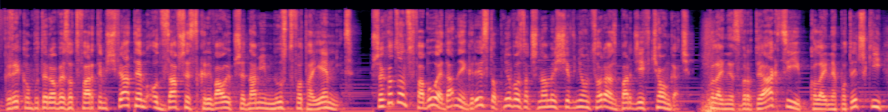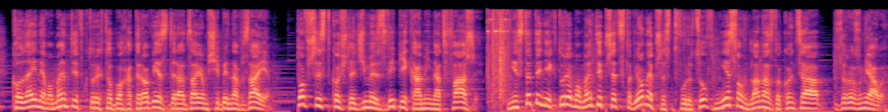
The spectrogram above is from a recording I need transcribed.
Gry komputerowe z otwartym światem od zawsze skrywały przed nami mnóstwo tajemnic. Przechodząc fabułę danej gry, stopniowo zaczynamy się w nią coraz bardziej wciągać. Kolejne zwroty akcji, kolejne potyczki, kolejne momenty, w których to bohaterowie zdradzają siebie nawzajem. To wszystko śledzimy z wypiekami na twarzy. Niestety niektóre momenty przedstawione przez twórców nie są dla nas do końca zrozumiałe.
